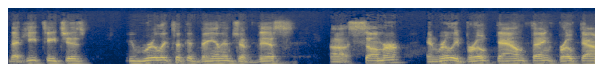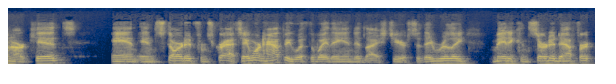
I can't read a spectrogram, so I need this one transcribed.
that he teaches, he really took advantage of this uh, summer and really broke down things, broke down our kids and and started from scratch. They weren't happy with the way they ended last year, so they really made a concerted effort.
